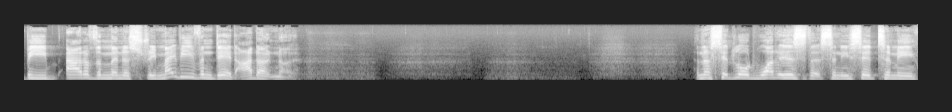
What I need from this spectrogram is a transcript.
be out of the ministry, maybe even dead. I don't know. And I said, Lord, what is this? And he said to me,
